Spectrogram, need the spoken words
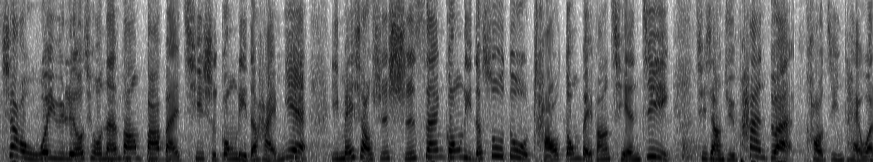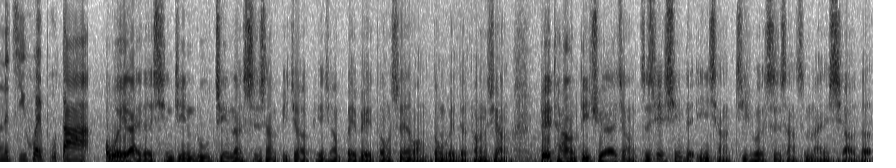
下午位于琉球南方八百七十公里的海面，以每小时十三公里的速度朝东北方前进。气象局判断，靠近台湾的机会不大。未来的行进路径呢，事实上比较偏向北北东，甚至往东北的方向。对台湾地区来讲，直接性的影响机会事实上是蛮小的。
